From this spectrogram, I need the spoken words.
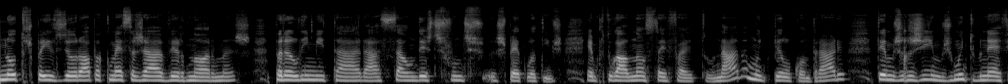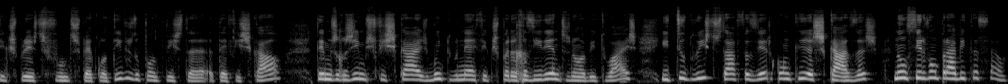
Noutros países da Europa começa já a haver normas para limitar a ação destes fundos especulativos. Em Portugal não se tem feito nada, muito pelo contrário. Temos regimes muito benéficos para estes fundos especulativos, do ponto de vista até fiscal. Temos regimes fiscais muito benéficos para residentes não habituais e tudo isto está a fazer com que as casas não sirvam para habitação.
